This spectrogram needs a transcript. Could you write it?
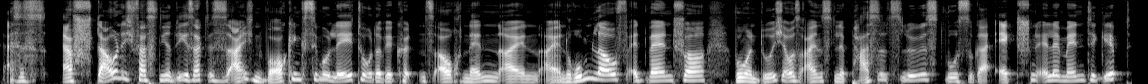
Es ist erstaunlich faszinierend. Wie gesagt, es ist eigentlich ein Walking Simulator oder wir könnten es auch nennen ein, ein Rumlauf-Adventure, wo man durchaus einzelne Puzzles löst, wo es sogar Action-Elemente gibt,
